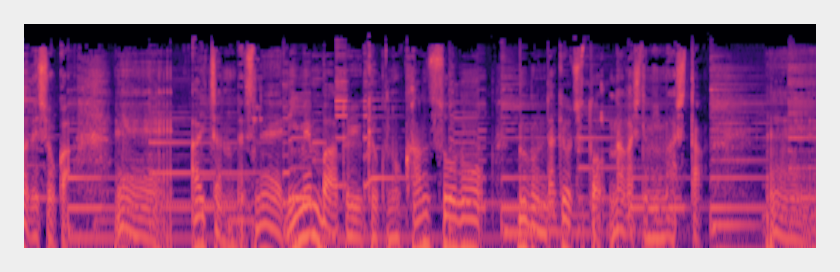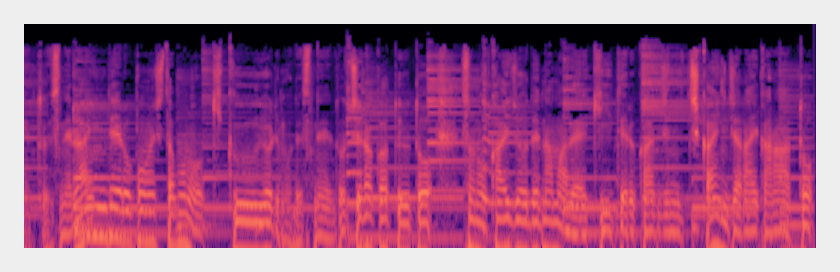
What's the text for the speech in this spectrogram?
がでしょうか、えー、愛ちゃんのですね「リメンバーという曲の感想の部分だけをちょっと流してみました。えーとですね LINE で録音したものを聞くよりもですねどちらかというとその会場で生で聞いてる感じに近いんじゃないかなと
